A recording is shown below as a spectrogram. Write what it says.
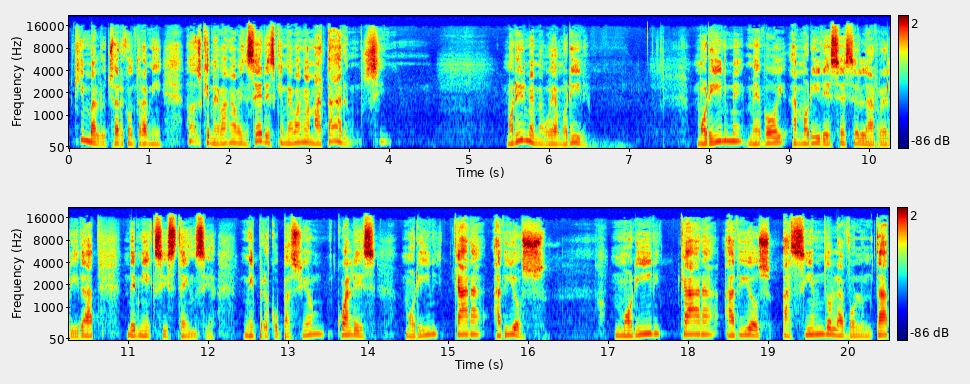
¿quién va a luchar contra mí? No, es que me van a vencer, es que me van a matar. Morirme me voy a morir. Morirme, me voy a morir. Esa es la realidad de mi existencia. Mi preocupación, ¿cuál es? Morir cara a Dios. Morir cara a Dios, haciendo la voluntad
